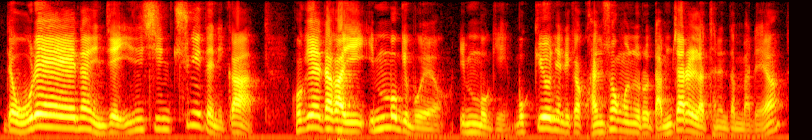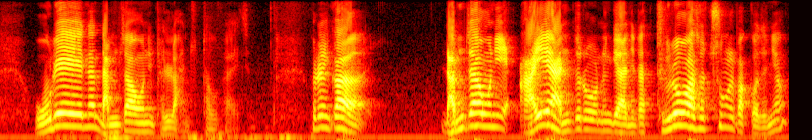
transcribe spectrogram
근데 올해는 이제 인신충이 되니까 거기에다가 이 임목이 뭐예요? 임목이 목기운이니까 관성운으로 남자를 나타낸단 말이에요. 올해는 남자운이 별로 안 좋다고 봐야죠. 그러니까 남자운이 아예 안 들어오는 게 아니라 들어와서 충을 받거든요.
